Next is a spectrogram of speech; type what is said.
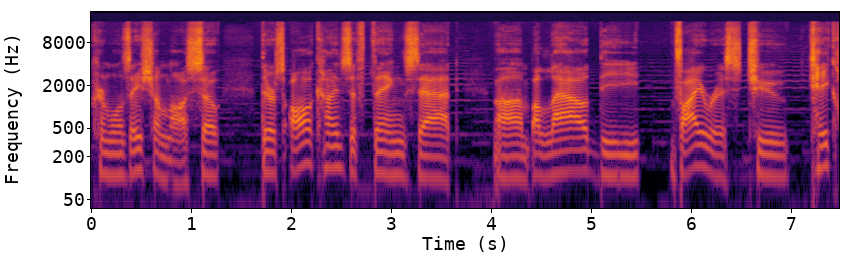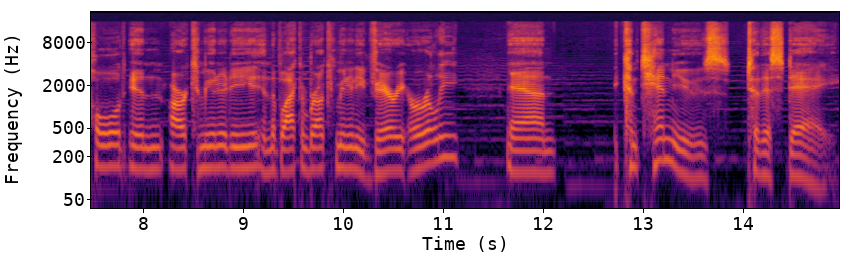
criminalization laws. So there's all kinds of things that um, allowed the virus to take hold in our community, in the Black and Brown community, very early, and it continues to this day.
